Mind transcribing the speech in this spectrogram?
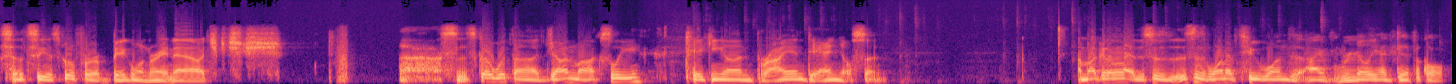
So let's see. Let's go for a big one right now. Uh, so let's go with uh, Jon Moxley taking on Bryan Danielson. I'm not gonna lie. This is this is one of two ones that I've really had difficult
